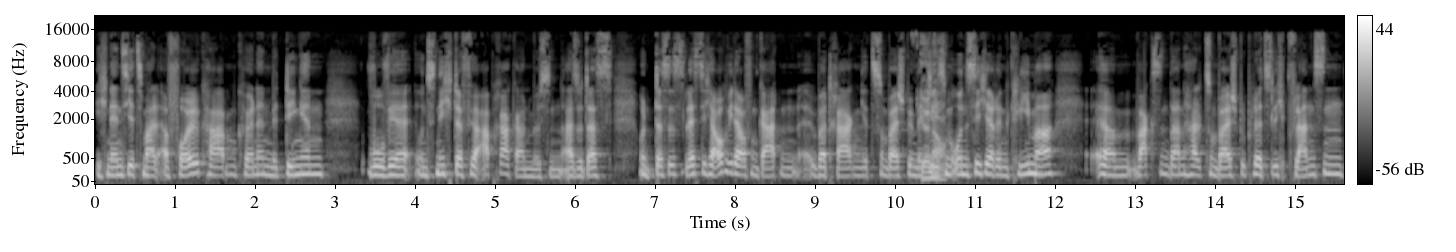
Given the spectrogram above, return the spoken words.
ich nenne es jetzt mal Erfolg haben können mit Dingen, wo wir uns nicht dafür abrackern müssen. Also das, und das ist, lässt sich ja auch wieder auf den Garten übertragen, jetzt zum Beispiel mit genau. diesem unsicheren Klima, ähm, wachsen dann halt zum Beispiel plötzlich Pflanzen,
